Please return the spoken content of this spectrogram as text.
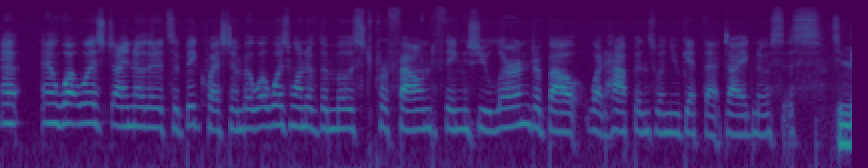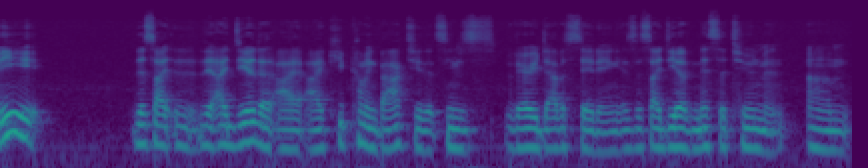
Uh, and what was I know that it's a big question, but what was one of the most profound things you learned about what happens when you get that diagnosis? To me, this the idea that I, I keep coming back to that seems very devastating is this idea of misattunement. Um,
